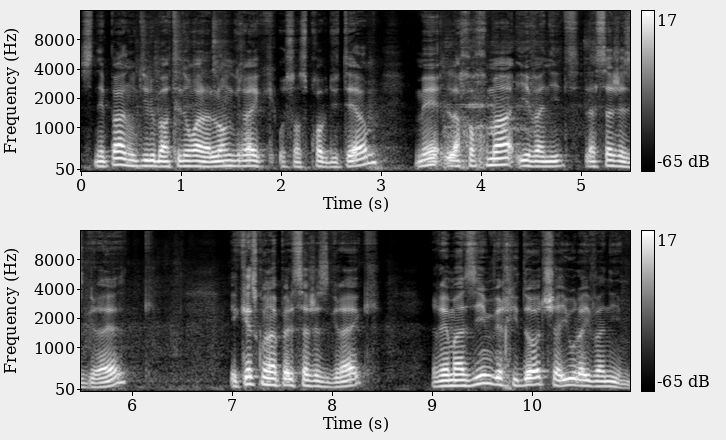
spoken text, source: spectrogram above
ce n'est pas, nous dit le Barthénois, la langue grecque au sens propre du terme, mais la chorma yevanit, la sagesse grecque. Et qu'est-ce qu'on appelle sagesse grecque? Remazim vechidot shayu laivanim.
